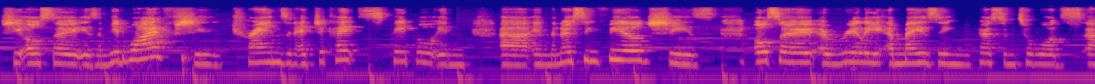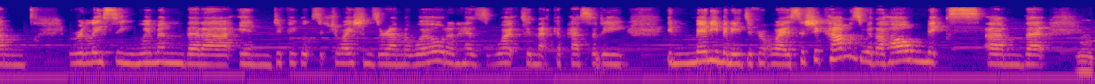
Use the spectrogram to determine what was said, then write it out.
she also is a midwife. She trains and educates people in uh, in the nursing field. She's also a really amazing person towards um, releasing women that are in difficult situations around the world and has worked in that capacity in many, many different ways. So she comes with a whole mix um, that. Mm.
